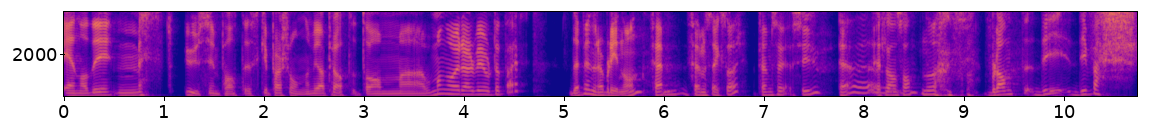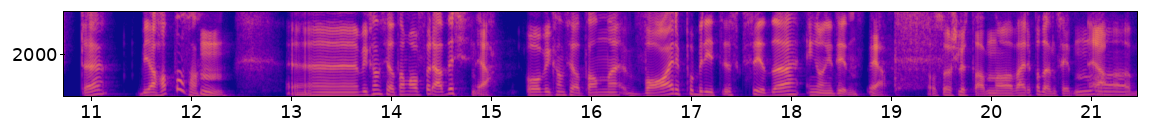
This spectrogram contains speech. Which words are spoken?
en av de mest usympatiske personene vi har pratet om uh, Hvor mange år har vi gjort dette? her? Det begynner å bli noen. Fem? Fem-seks år. Fem, seks, syv? Ja, Et eller annet sånt. Noe sånt. Blant de, de verste vi har hatt, altså. Mm. Uh, vi kan si at han var forræder. Ja, Og vi kan si at han var på britisk side en gang i tiden. ja. Og så slutta han å være på den siden, Ja. og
